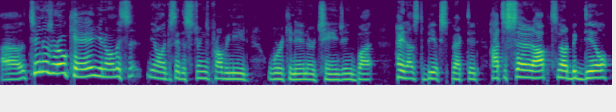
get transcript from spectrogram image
uh, the tuners are okay. You know, this, you know, like I said, the strings probably need working in or changing, but hey, that's to be expected. Had to set it up. It's not a big deal.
